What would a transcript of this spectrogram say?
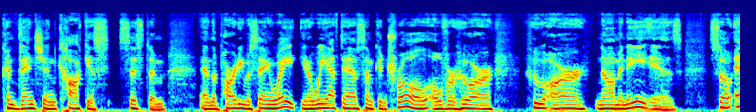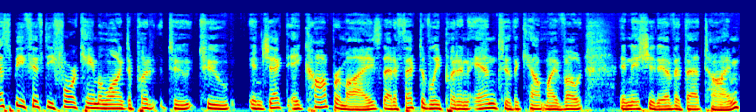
convention caucus system, and the party was saying, "Wait, you know, we have to have some control over who our who our nominee is." So SB 54 came along to put to to inject a compromise that effectively put an end to the Count My Vote initiative at that time.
